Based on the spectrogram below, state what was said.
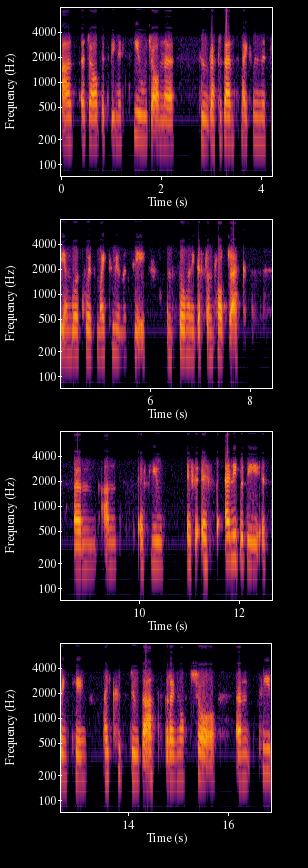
as a job. It's been a huge honour to represent my community and work with my community on so many different projects. Um, and if you, if if anybody is thinking I could do that, but I'm not sure, um, please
